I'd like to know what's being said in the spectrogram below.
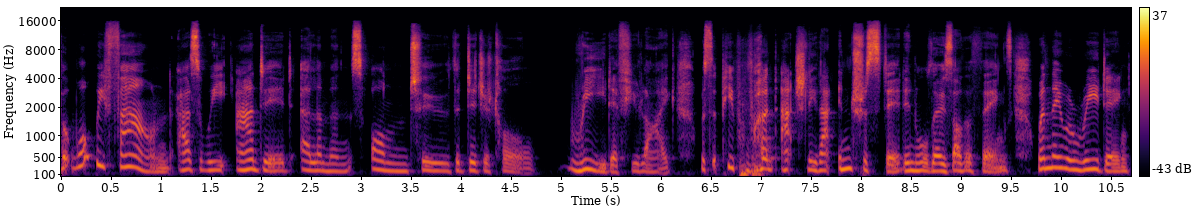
but what we found as we added elements onto the digital read, if you like, was that people weren't actually that interested in all those other things. When they were reading,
